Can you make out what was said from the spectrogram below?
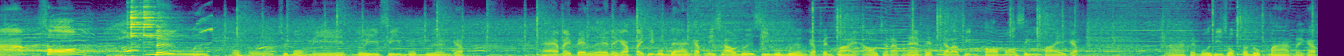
3 2 1 โอ้โหชั่วโมงนี้นุ้ยสี่มุมเมืองครับ แพ้ไม่เป็นเลยนะครับ ไปที่มุมแดงครับนิชาวนุ้ยสีมุมเมืองครับเป็นฝ่ายเอาชนะคะแนนเพชรกาลสินธุ์ต่อหมอสีไปครับอ่าเป็นมวยที่ชกสนุกมากนะครับ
